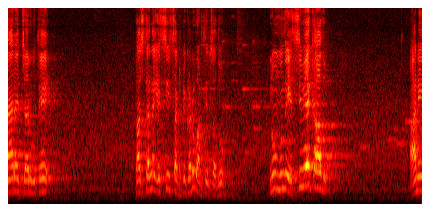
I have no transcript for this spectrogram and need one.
మ్యారేజ్ జరిగితే ఖచ్చితంగా ఎస్సీ సర్టిఫికేట్ వర్తించదు. నువ్వు ముందు ఎస్సీవే కాదు. అని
